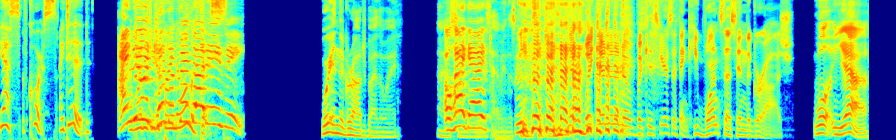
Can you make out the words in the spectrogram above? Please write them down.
Yes, of course, I did. I I knew wanted it you to couldn't have find been all of that this. easy. We're in the garage, by the way. I Oh, hi, assume we guys. weren't Having this conversation. No, wait, no, no, no, no. Because here's the thing: he wants us in the garage. Well, yeah.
